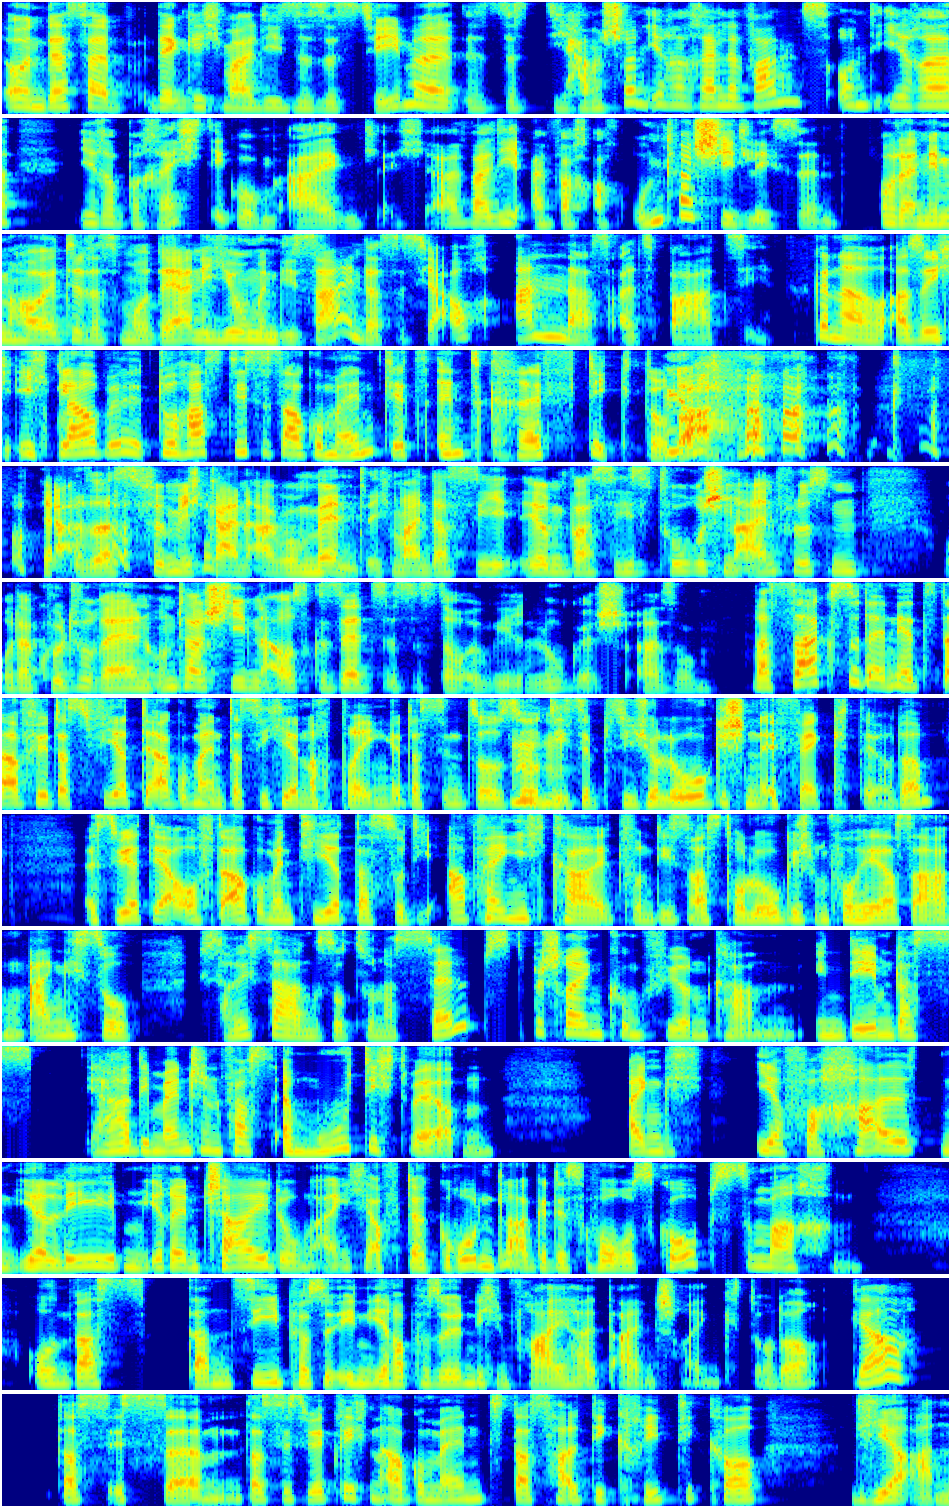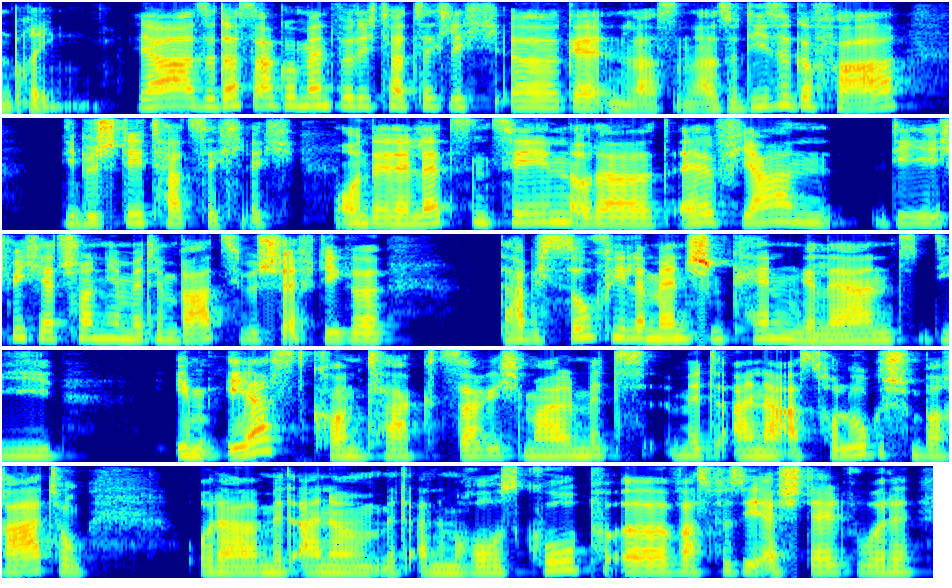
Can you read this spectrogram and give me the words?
Und deshalb denke ich mal, diese Systeme, das, die haben schon ihre Relevanz und ihre, ihre Berechtigung eigentlich, ja, weil die einfach auch unterschiedlich sind. Oder nehmen heute das moderne Human Design, das ist ja auch anders als Bazi. Genau, also ich, ich glaube, du hast dieses Argument jetzt entkräftigt, oder? Ja. genau. ja, also das ist für mich kein Argument. Ich meine, dass sie irgendwas historischen Einflüssen oder kulturellen Unterschieden ausgesetzt ist, ist doch irgendwie logisch. Also. Was sagst du denn jetzt dafür, das vierte Argument, das ich hier noch bringe? Das sind so, so mhm. diese psychologischen Effekte, oder? Es wird ja oft argumentiert, dass so die Abhängigkeit von diesen astrologischen Vorhersagen eigentlich so, wie soll ich sagen, so zu einer Selbstbeschränkung führen kann, indem das ja, die Menschen fast ermutigt werden, eigentlich ihr Verhalten, ihr Leben, ihre Entscheidung eigentlich auf der Grundlage des Horoskops zu machen und was dann sie in ihrer persönlichen Freiheit einschränkt, oder? Ja, das ist, ähm, das ist wirklich ein Argument, das halt die Kritiker hier anbringen. Ja, also das Argument würde ich tatsächlich äh, gelten lassen. Also diese Gefahr, die besteht tatsächlich. Und in den letzten zehn oder elf Jahren, die ich mich jetzt schon hier mit dem Bazi beschäftige, da habe ich so viele Menschen kennengelernt, die im Erstkontakt, sage ich mal, mit, mit einer astrologischen Beratung oder mit einem, mit einem Horoskop, äh, was für sie erstellt wurde,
